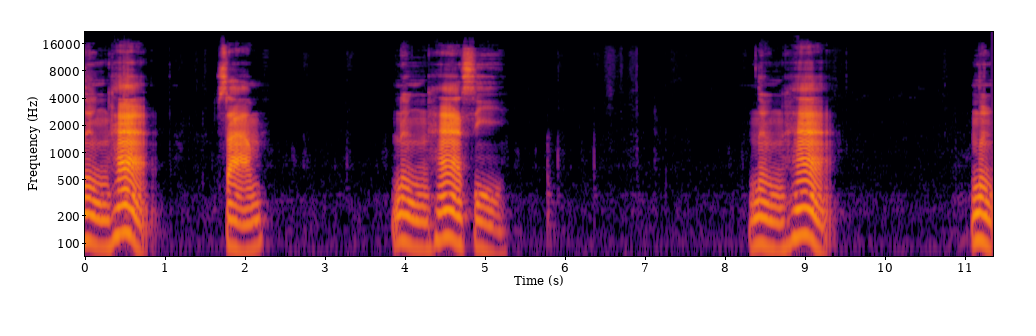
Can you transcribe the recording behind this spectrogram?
หนึ่งห้า สามหนึ่งห้าสี่หนึ่งห้าหนึ่ง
